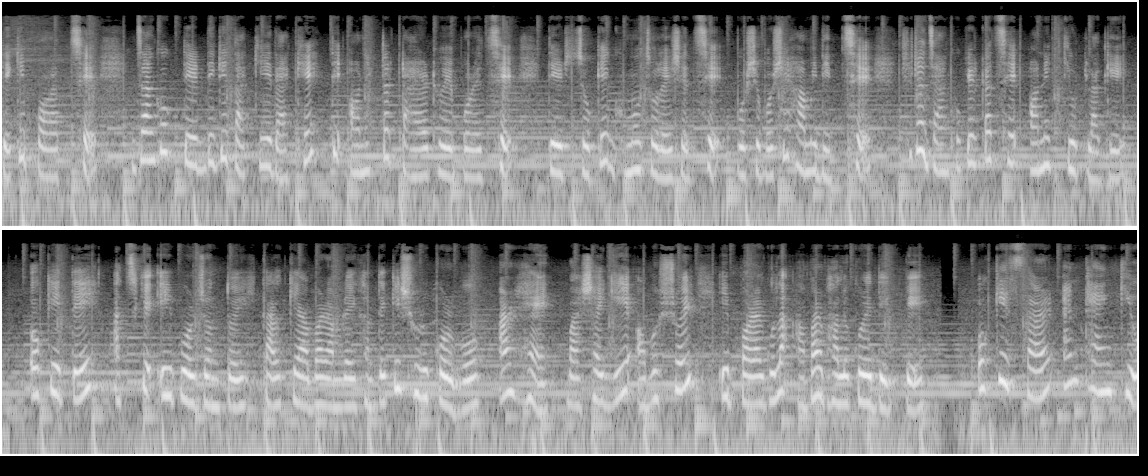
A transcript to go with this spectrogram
তেকে পড়াচ্ছে। জাঙ্কুক তের দিকে তাকিয়ে দেখে তে অনেকটা টায়ার্ড হয়ে পড়েছে। তের চোখে ঘুমো চলে এসেছে। বসে বসে হামি দিচ্ছে। সেটা জাঙ্কুকের কাছে অনেক কিউট লাগে। ওকে তে, আজকে এই পর্যন্তই। কালকে আবার আমরা এখান থেকে শুরু করব। আর হ্যাঁ বাসায় গিয়ে অবশ্যই এই পড়াগুলো আবার ভালো করে দেখবে। Okay, sir and thank you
